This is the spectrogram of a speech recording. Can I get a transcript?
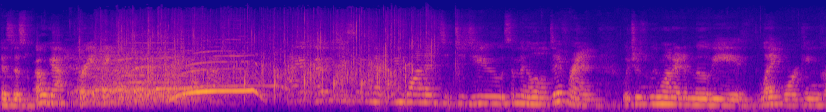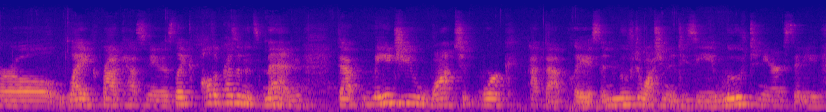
Is this, oh yeah, great, thank you. I, I was just saying that we wanted to, to do something a little different, which is we wanted a movie like Working Girl, like Broadcast News, like All the President's Men, that made you want to work at that place and move to Washington DC, move to New York City,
